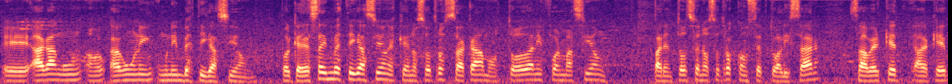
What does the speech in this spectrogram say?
eh, hagan, una, investigación, porque de esa investigación es que nosotros sacamos toda la información para entonces nosotros conceptualizar, saber a, qué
